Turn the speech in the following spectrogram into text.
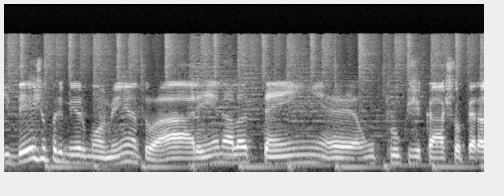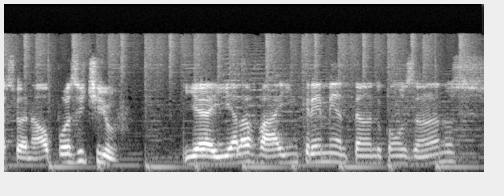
E desde o primeiro momento, a arena ela tem é, um fluxo de caixa operacional positivo. E aí ela vai incrementando com os anos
